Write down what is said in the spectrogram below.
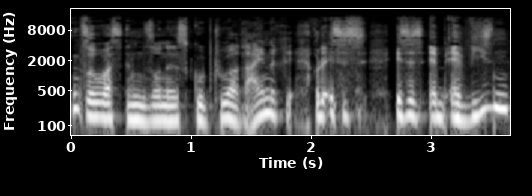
sowas in so eine Skulptur rein oder ist es ist es er- erwiesen,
